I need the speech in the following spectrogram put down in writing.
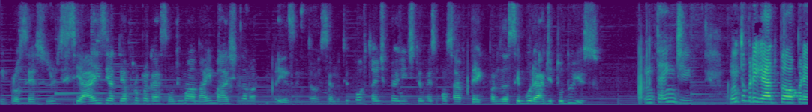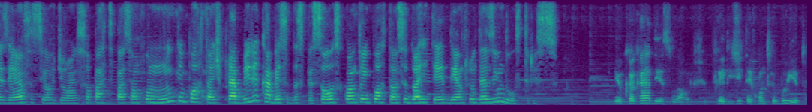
em processos judiciais e até a propagação de uma má imagem da nossa empresa. Então, isso é muito importante para a gente ter um responsável técnico para nos assegurar de tudo isso. Entendi. Muito obrigado pela presença, senhor Jones. Sua participação foi muito importante para abrir a cabeça das pessoas quanto à importância do RT dentro das indústrias. Eu que agradeço, Laura. Fico feliz de ter contribuído.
